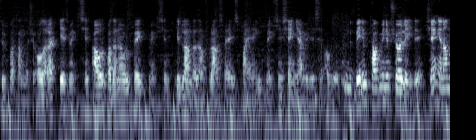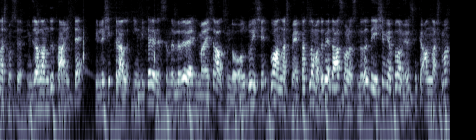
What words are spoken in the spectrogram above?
Türk vatandaşı olarak gezmek için Avrupa'dan Avrupa'ya gitmek için İrlanda'dan Fransa'ya İspanya'ya gitmek için Schengen vizesi alıyorum. Şimdi benim tahminim şöyleydi. Schengen anlaşması imzalandığı tarihte Birleşik Krallık İngiltere'nin sınırları ve himayesi altında olduğu için bu anlaşmaya katılamadı ve daha sonrasında da değişim yapılamıyor. Çünkü anlaşma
